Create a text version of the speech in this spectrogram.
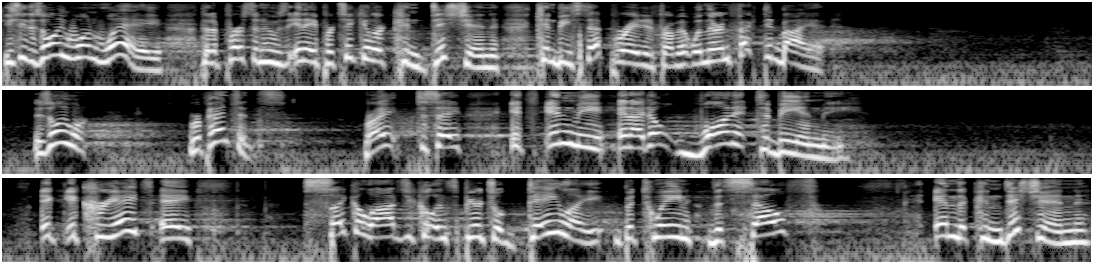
You see, there's only one way that a person who's in a particular condition can be separated from it when they're infected by it. There's only one repentance right? To say, it's in me and I don't want it to be in me. It, it creates a psychological and spiritual daylight between the self and the condition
